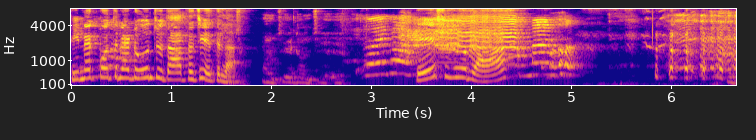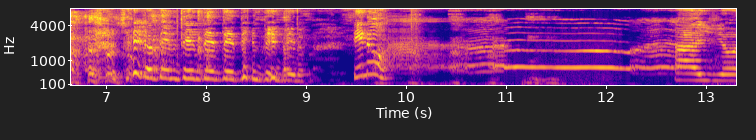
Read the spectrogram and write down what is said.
తినకపోతున్నట్టు ఉంచు తాత చేతిలో. టేస్ట్ చూడరా? తిను తిను తిను తిను తిను తిను తిను. తిను. అయ్యో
